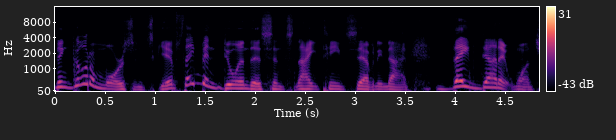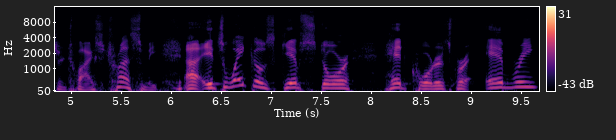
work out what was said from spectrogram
then go to Morrison's Gifts. They've been doing this since 1979. They've done it once or twice, trust me. Uh, it's Waco's gift store headquarters for every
